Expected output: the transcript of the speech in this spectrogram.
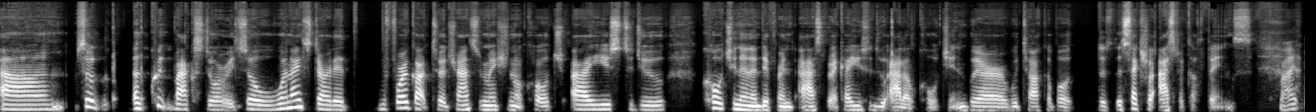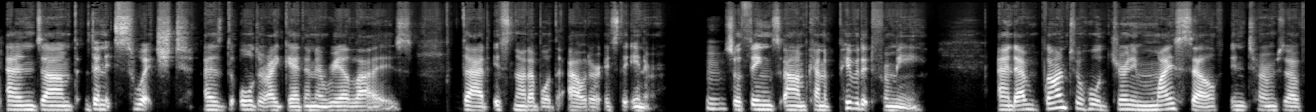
um, so a quick backstory. So when i started before I got to a transformational coach, I used to do coaching in a different aspect. I used to do adult coaching where we talk about the, the sexual aspect of things. Right. And um, then it switched as the older I get and I realize that it's not about the outer, it's the inner. Mm. So things um, kind of pivoted for me. And I've gone through a whole journey myself in terms of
